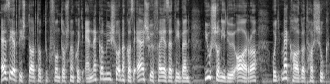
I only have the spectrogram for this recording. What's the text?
Ezért is tartottuk fontosnak, hogy ennek a műsornak az első fejezetében jusson idő arra, hogy meghallgathassuk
